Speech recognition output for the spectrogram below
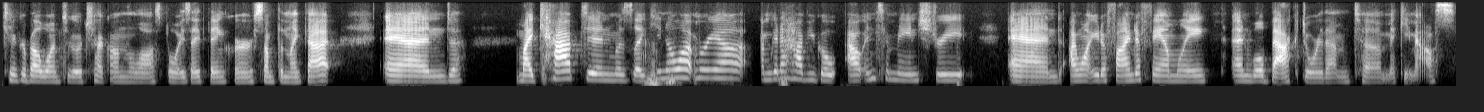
tinkerbell went to go check on the lost boys i think or something like that. And my captain was like you know what maria? I'm gonna have you go out into main street and i want you to find a family and we'll backdoor them to mickey mouse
